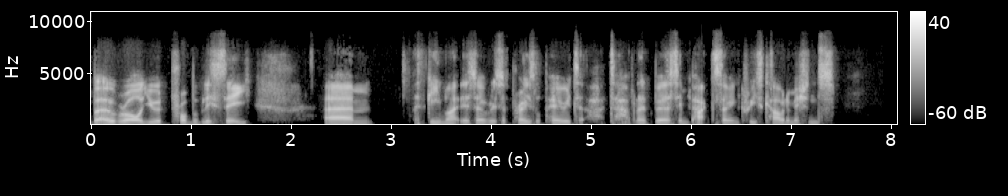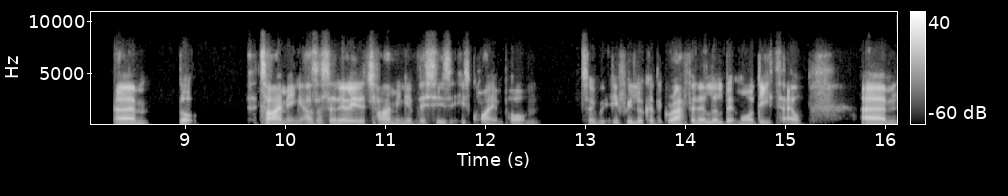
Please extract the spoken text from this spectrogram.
but overall, you would probably see um, a scheme like this over its appraisal period to, to have an adverse impact, so increased carbon emissions. Um, but the timing, as I said earlier, the timing of this is, is quite important. So if we look at the graph in a little bit more detail, um,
